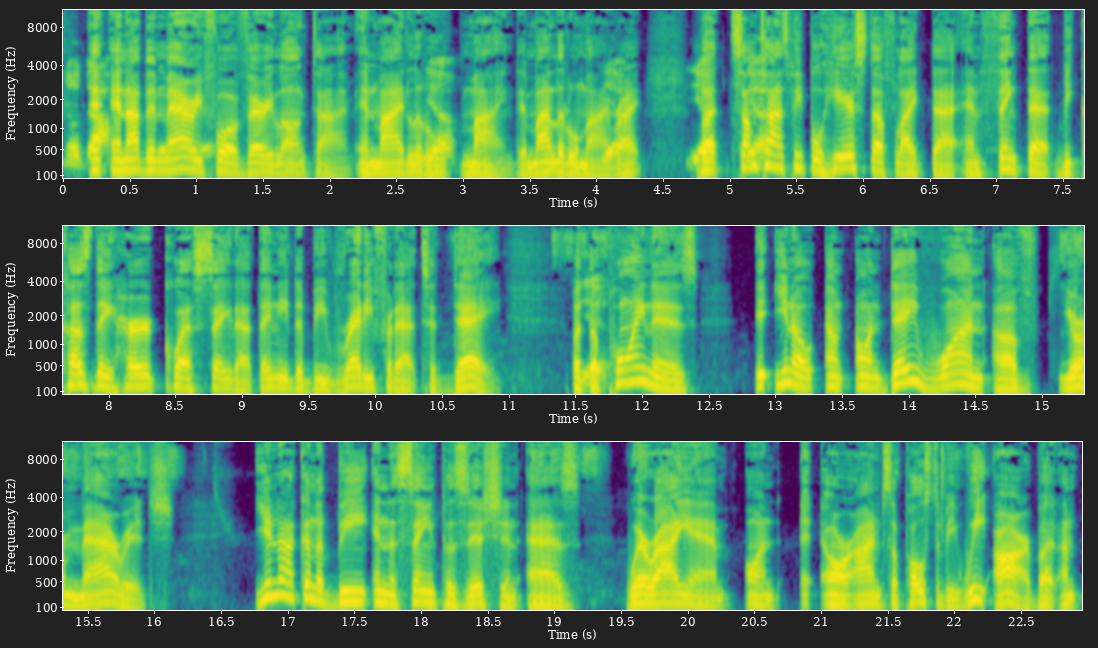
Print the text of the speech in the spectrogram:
No And, doubt. and I've been Yeah, married for a very long time in my little mind, in my little mind, right? But sometimes people hear stuff like that and think that because they heard Quest say that, they need to be ready for that today. But the point is, it, you know, on, on day one of your marriage, you're not going to be in the same position as where I am on, or I'm supposed to be. We are, but I'm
